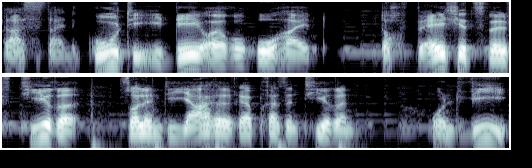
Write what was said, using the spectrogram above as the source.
das ist eine gute Idee, Eure Hoheit. Doch welche zwölf Tiere sollen die Jahre repräsentieren? Und wie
